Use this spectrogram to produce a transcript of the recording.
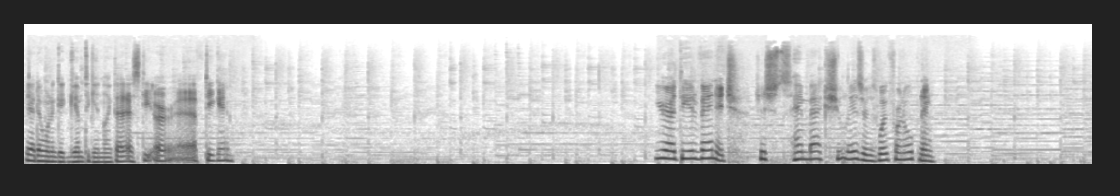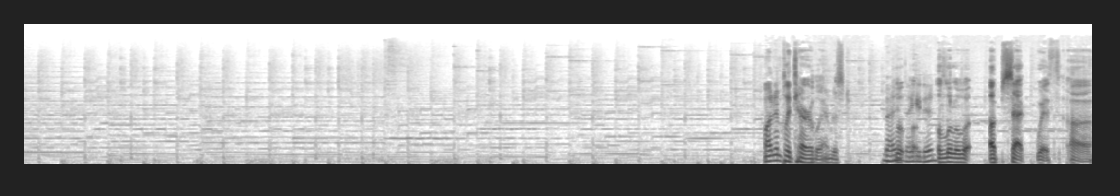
Yeah, I don't want to get gimped again like that SD or FD game. You're at the advantage. Just hang back, shoot lasers, wait for an opening. Well, I didn't play terribly. I'm just I a, didn't think you did. a little upset with uh,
